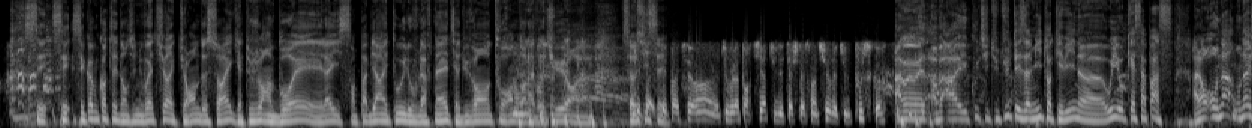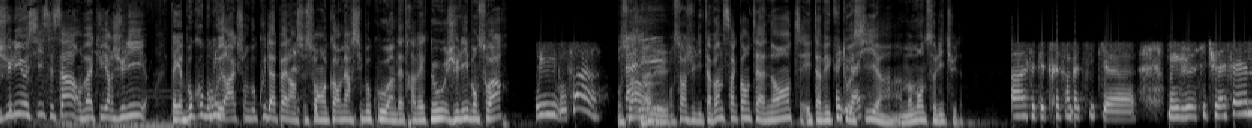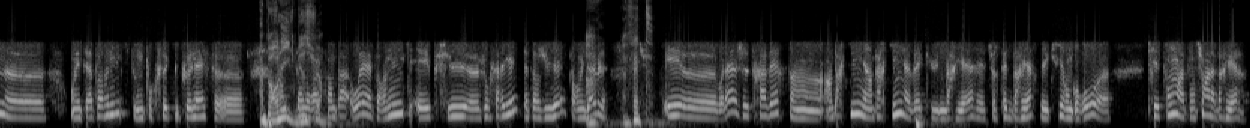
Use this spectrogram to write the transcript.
c'est, comme quand t'es dans une voiture et que tu rentres de soirée, qu'il y a toujours un bourré et là il se sent pas bien et tout, il ouvre la fenêtre, il y a du vent, tout rentre dans la voiture. euh, ça aussi c'est. pas serein. Tu ouvres la portière, tu détaches la ceinture et tu le pousses, quoi. Ah ouais, ouais. Ah bah, ah, écoute, si tu tues tes amis, toi Kevin, euh, oui, ok, ça passe. Alors on a, on a Julie aussi, c'est ça? On va accueillir Julie. Il y a beaucoup, beaucoup de réactions, beaucoup d'appels hein, ce soir encore. Merci beaucoup hein, d'être avec nous. Julie, bonsoir. Oui, bonsoir. Bonsoir, Salut. bonsoir Julie. T'as 25 ans, t'es à Nantes et t'as vécu toi aussi un, un moment de solitude. Ah, c'était très sympathique. euh, donc, je situe la scène. euh, on était à Pornic, donc pour ceux qui connaissent. euh, À Pornic, bien sûr. Sympa. Ouais, à Pornic. Et puis, euh, jour férié, 14 juillet, formidable. La fête. Et euh, voilà, je traverse un, un parking, un parking avec une barrière. Et sur cette barrière, c'est écrit en gros piéton, attention à la barrière.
